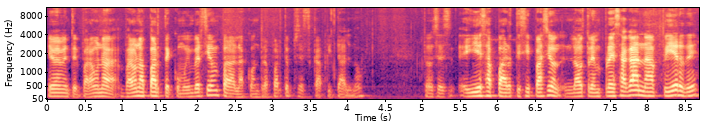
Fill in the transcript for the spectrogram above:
Y obviamente para una, para una parte como inversión, para la contraparte, pues es capital, ¿no? Entonces, y esa participación, la otra empresa gana, pierde,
